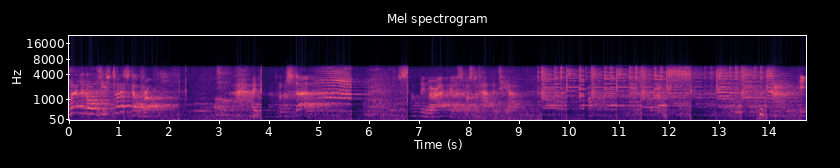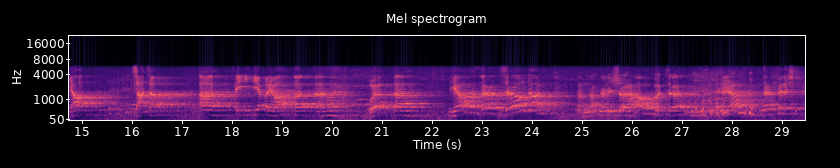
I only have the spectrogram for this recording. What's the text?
Where did all these toys come from? I do not understand. Something miraculous must have happened here. Ja, Santa. Uh, yeah, yeah. Uh, uh, well, uh, yeah, they're they're all done. I'm not really sure how, but uh, yeah, they're finished.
